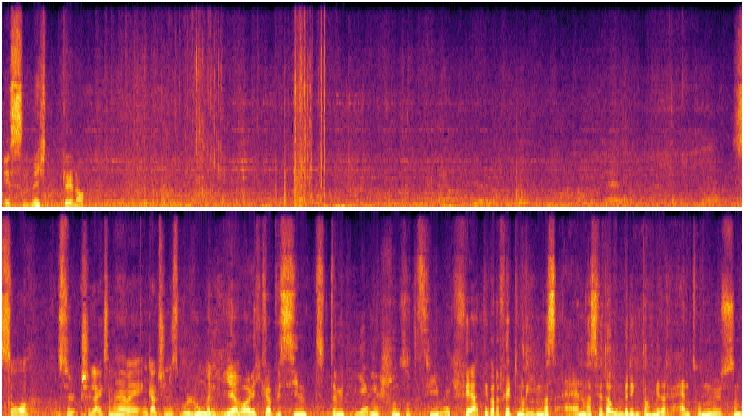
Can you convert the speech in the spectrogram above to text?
essen, nicht? genau. Schon langsam haben wir ein ganz schönes Volumen hier. Jawohl, ich glaube, wir sind damit eigentlich schon so ziemlich fertig. Oder fällt dir noch irgendwas ein, was wir da unbedingt noch mit reintun müssen?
